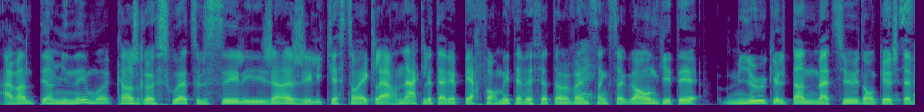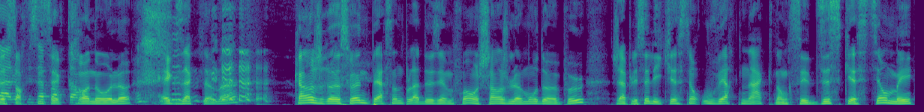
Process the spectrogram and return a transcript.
Avant de terminer, moi, quand je reçois, tu le sais, les gens, j'ai les questions avec l'arnaque, là, t'avais performé, t'avais fait un 25 secondes qui était mieux que le temps de Mathieu, donc euh, je t'avais sorti ce chrono-là. Exactement. Quand je reçois une personne pour la deuxième fois, on change le mot d'un peu. J'ai appelé ça les questions ouvertes NAC. Donc, c'est 10 questions, mais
